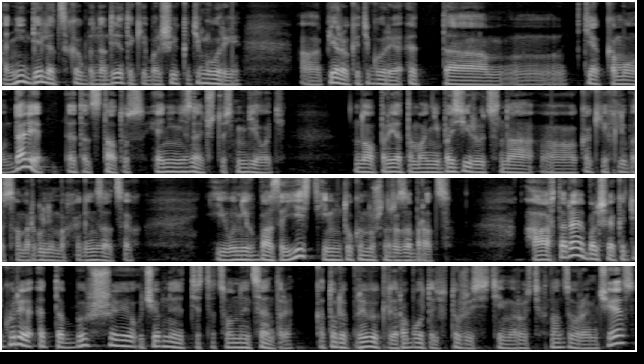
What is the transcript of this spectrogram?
они делятся как бы на две такие большие категории. Первая категория – это те, кому дали этот статус, и они не знают, что с ним делать. Но при этом они базируются на а, каких-либо саморегулируемых организациях. И у них база есть, им только нужно разобраться. А вторая большая категория – это бывшие учебные аттестационные центры, которые привыкли работать в той же системе Ростехнадзора МЧС,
